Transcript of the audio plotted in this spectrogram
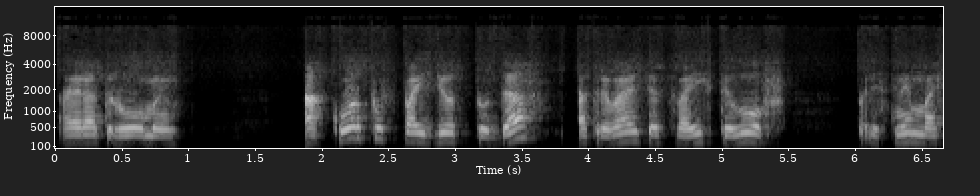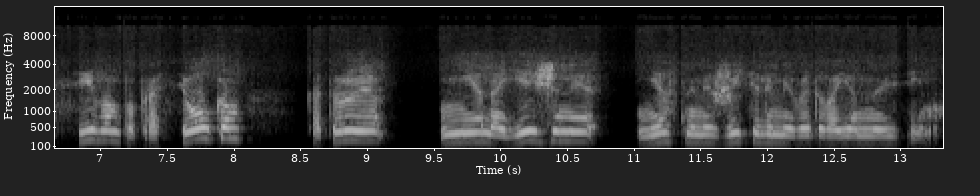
аэродромы. А корпус пойдет туда, отрываясь от своих тылов, по лесным массивам, по проселкам, которые не наезжены местными жителями в эту военную зиму.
